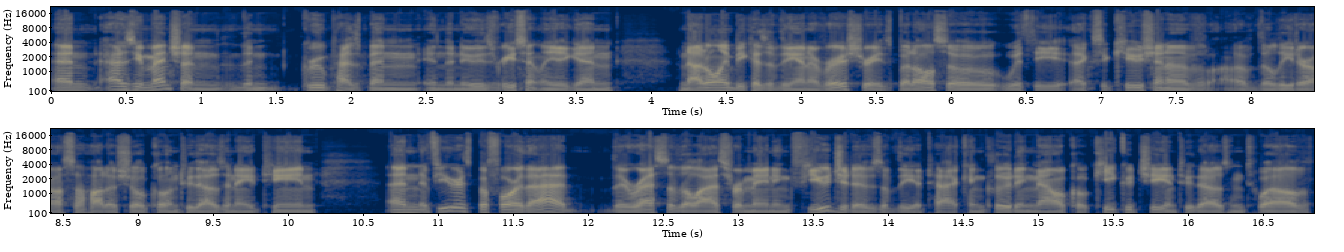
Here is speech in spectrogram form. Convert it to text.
And as you mentioned the group has been in the news recently again not only because of the anniversaries, but also with the execution of, of the leader Asahara Shoko in 2018. And a few years before that, the rest of the last remaining fugitives of the attack, including Naoko Kikuchi in 2012,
